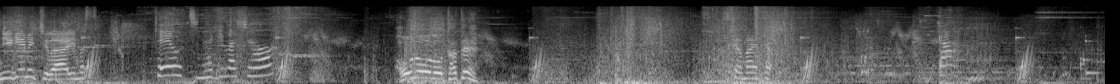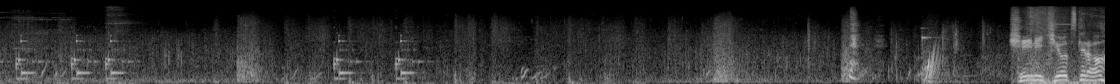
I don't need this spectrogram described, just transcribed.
逃げ道はあります。手をつなぎましょう。炎の盾。捕まえた。火に気をつけろ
